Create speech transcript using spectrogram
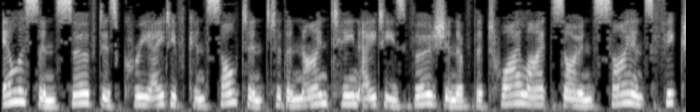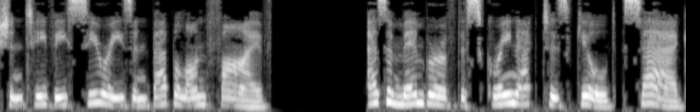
Ellison served as creative consultant to the 1980s version of The Twilight Zone science fiction TV series and Babylon 5. As a member of the Screen Actors Guild SAG,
